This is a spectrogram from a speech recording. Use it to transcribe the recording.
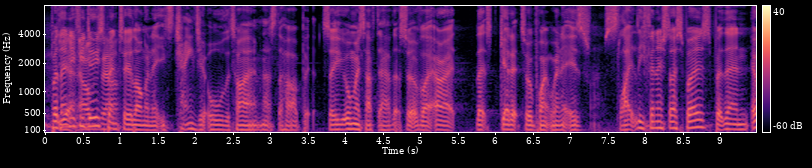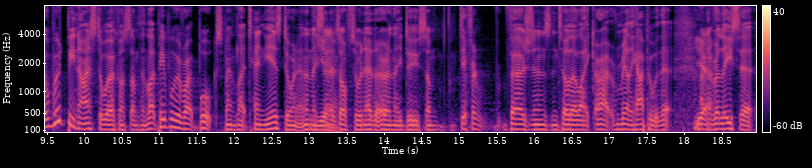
But then Yeah. if you do spend out. too long on it, you change it all the time. That's the hard bit. So you almost have to have that sort of like, all right, let's get it to a point when it is slightly finished, I suppose. But then it would be nice to work on something like people who write books spend like ten years doing it, and then they send it off to an editor and they do some different versions until they're like, all right, I'm really happy with it, Yeah. and they release it.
